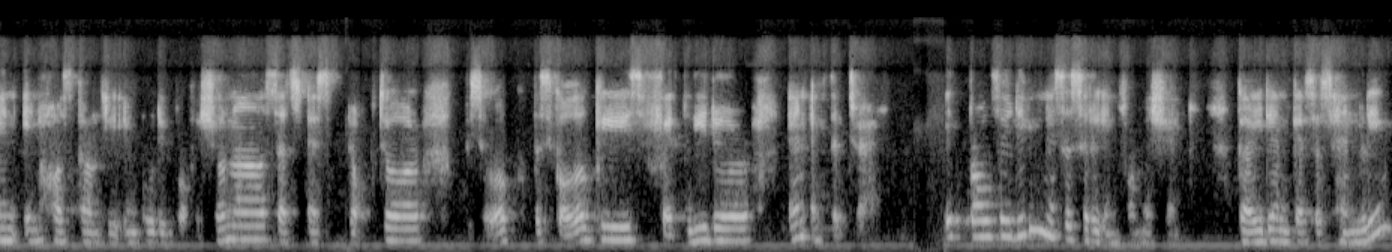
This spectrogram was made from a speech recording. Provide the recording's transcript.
and in host country, including professionals such as doctor, psychologists, faith leader, and etc it providing necessary information, guidance cases handling,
